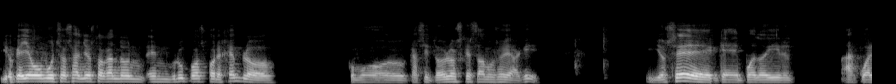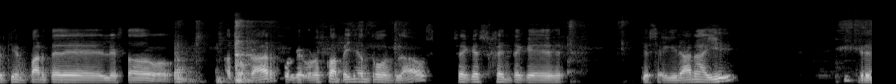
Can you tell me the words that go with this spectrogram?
yo que llevo muchos años tocando en, grupos, por ejemplo, como casi todos los que estamos hoy aquí, yo sé que puedo ir a cualquier parte del estado a tocar, porque conozco a Peña en todos lados, sé que es gente que, que seguirán ahí, que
